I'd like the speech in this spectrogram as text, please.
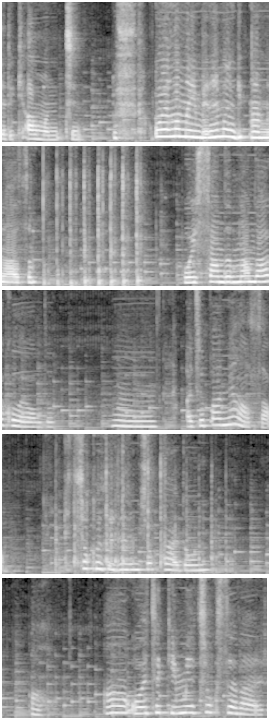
Dedik alman için. Üf, oyalamayın beni hemen gitmem lazım. Bu iş sandığımdan daha kolay oldu. Hmm, acaba ne alsam? Ay, Çok özür dilerim, çok pardon. Ah. Aa, o etek giymeyi çok sever.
